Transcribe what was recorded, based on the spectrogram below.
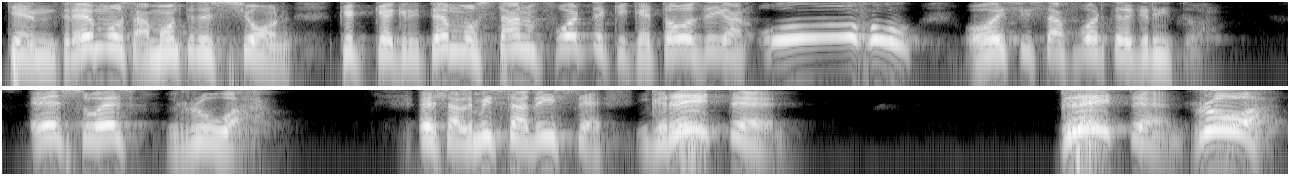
Que entremos a Monte de Sion, que, gritemos tan fuerte que, que todos digan, uh, hoy sí está fuerte el grito. Eso es rúa. El salmista dice, griten, griten, rúa,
